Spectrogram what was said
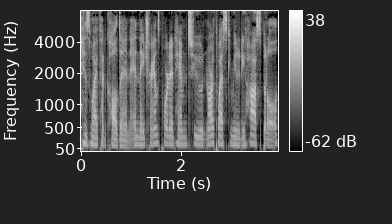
His wife had called in and they transported him to Northwest Community Hospital.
